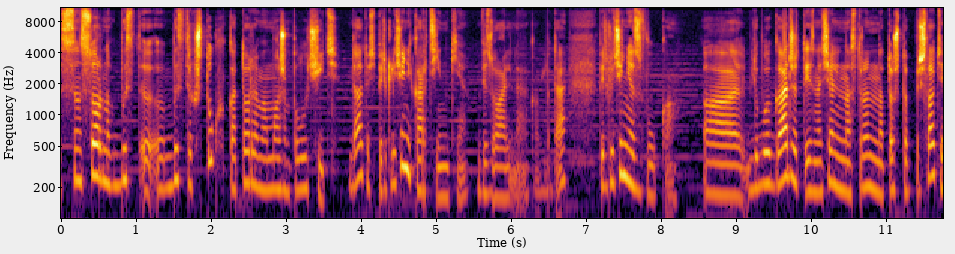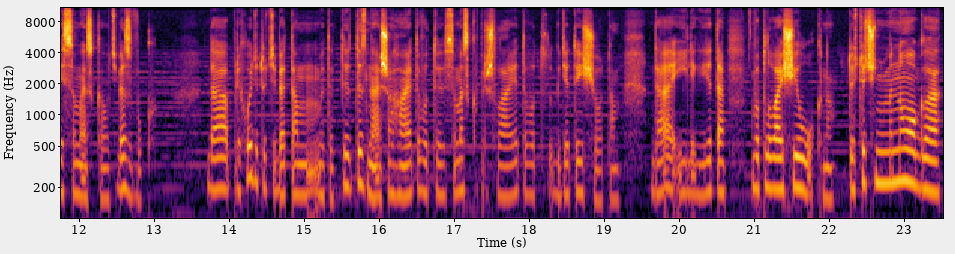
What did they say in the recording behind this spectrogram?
сенсорных быстр, э, быстрых штук, которые мы можем получить, да, то есть переключение картинки визуальное, как бы, да, переключение звука. А, любой гаджет изначально настроен на то, что пришла у тебя смс у тебя звук да, приходит у тебя там, это, ты, ты знаешь, ага, это вот смс пришла, это вот где-то еще там, да, или где-то выплывающие окна. То есть очень много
